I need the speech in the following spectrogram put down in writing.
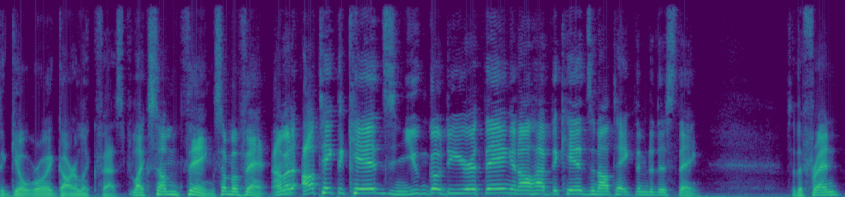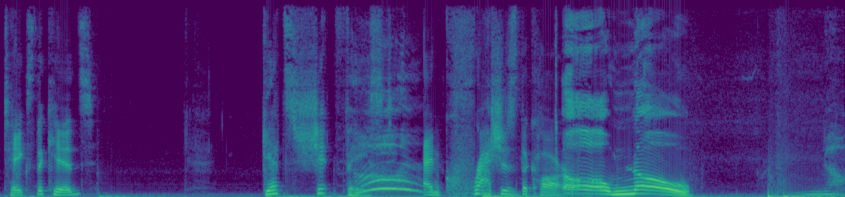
the Gilroy Garlic Fest, like something, some event. I'm gonna, I'll take the kids, and you can go do your thing, and I'll have the kids, and I'll take them to this thing. So the friend takes the kids, gets shit faced, and crashes the car. Oh no. No.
